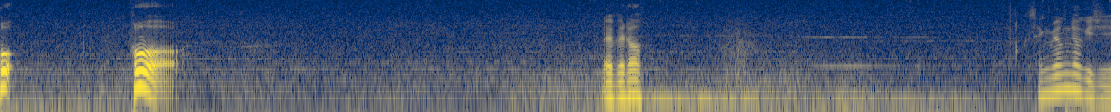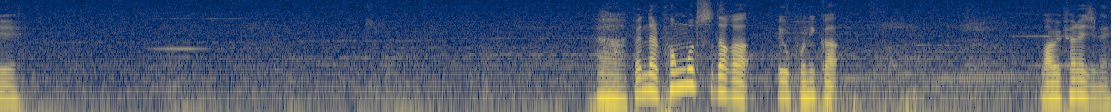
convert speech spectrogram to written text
호! 호! 레벨업. 생명력이지. 야, 맨날 펑모드 쓰다가 이거 보니까 마음이 편해지네.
